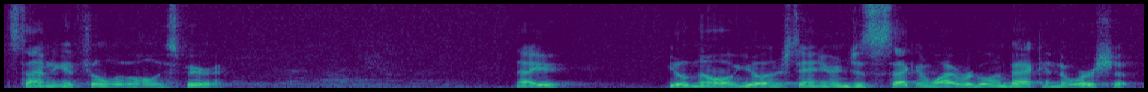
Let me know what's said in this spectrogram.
It's time to get filled with the Holy Spirit. Now you, you'll know, you'll understand here in just a second why we're going back into worship.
